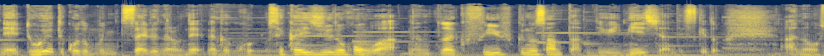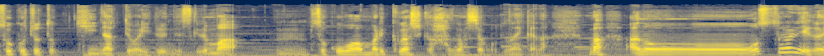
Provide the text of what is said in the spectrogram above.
ね、どうやって子供に伝えるんだろうね。なんかこ世界中の本は、なんとなく冬服のサンタっていうイメージなんですけど、あの、そこちょっと気になってはいるんですけど、まあ、うん、そこはあんまり詳しく話したことないかな。まあ、あのーオーストラリアが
